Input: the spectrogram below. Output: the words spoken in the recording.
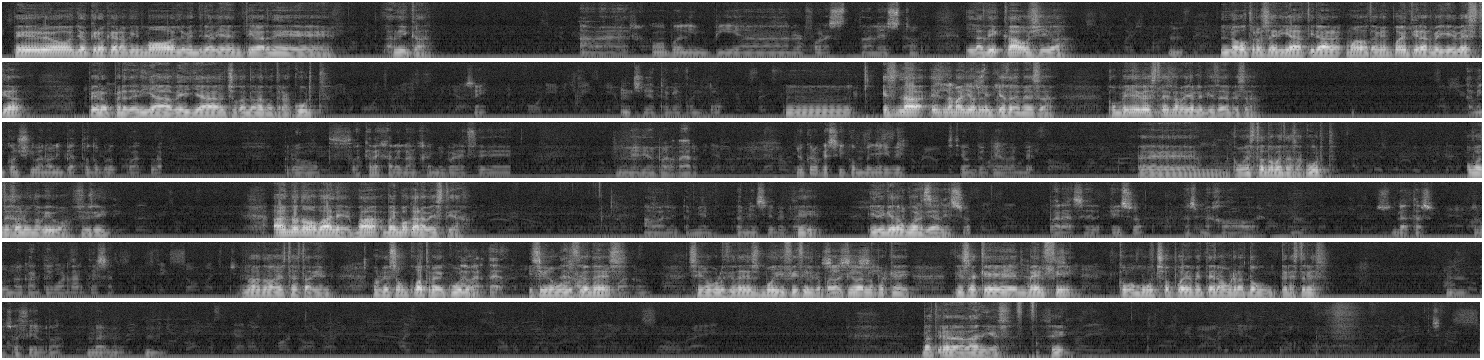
Pero yo creo que ahora mismo le vendría bien tirar de la Dika. A ver, ¿cómo puede limpiar forestal esto? La Dika o Shiva. Mm. Lo otro sería tirar. Bueno, también puede tirar Bella y Bestia, pero perdería a Bella chocándola contra Kurt. Sí. No sé hasta qué punto. Mm, es la, es la mayor limpieza de mesa. Con Bella y Bestia es la mayor limpieza de mesa. También con Shiva no limpias todo, pero te puedes curar. Pero es que dejar el ángel me parece medio perder. Yo creo que sí, con Bella y Bestia, aunque pierden. Be- Eh, con esta no matas a Kurt. O vas a dejar uno vivo, sí, sí. Ah, no, no, vale, va, va a invocar a Bestia. Ah, vale, también, también sirve. Claro. Sí. Y le queda un Para hacer guardián. eso, para hacer eso es mejor gastar solo una carta y guardarte esa. No, no, esta está bien. Porque son cuatro de culo. Y sin evoluciones, 4-4. sin evoluciones es muy difícil que pueda Sí, activarlo. sí. Porque piensa que. Melfi, como mucho, puede meter a un ratón 3-3. Mm, eso es cierto. Me- mm, Va a tirar a Daniels, sí.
